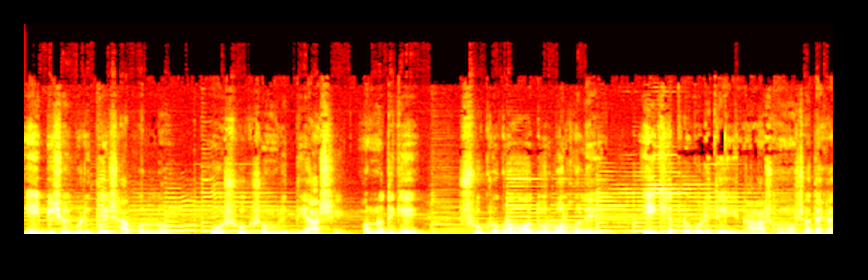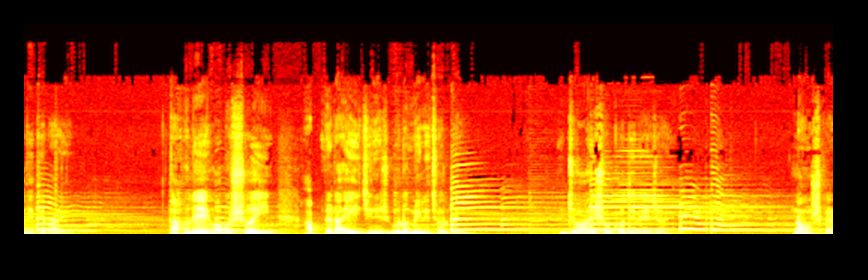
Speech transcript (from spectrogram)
এই বিষয়গুলিতে সাফল্য ও সুখ সমৃদ্ধি আসে। অন্যদিকে, শুক্র গ্রহ দুর্বল হলে এই ক্ষেত্রগুলিতে নানা সমস্যা দেখা দিতে পারে। তাহলে অবশ্যই আপনারা এই জিনিসগুলো মেনে চলবেন। জয় শুক্রদেবের জয়। নমস্কার।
